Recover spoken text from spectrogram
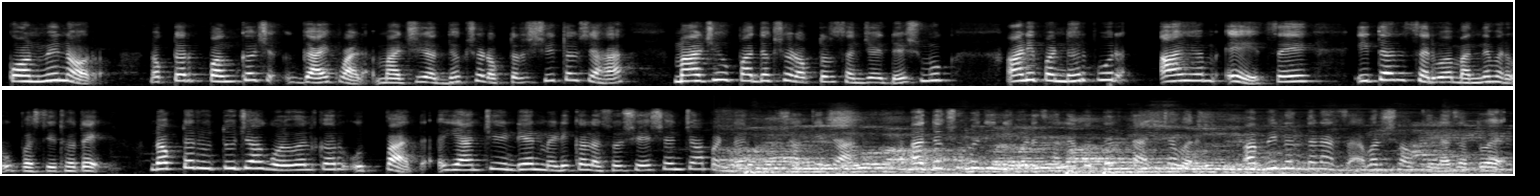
कॉन्व्हेनॉर डॉक्टर पंकज गायकवाड माजी अध्यक्ष डॉक्टर शीतल शहा माजी उपाध्यक्ष डॉक्टर संजय देशमुख आणि पंढरपूर आय एम एचे इतर सर्व मान्यवर उपस्थित होते. डॉक्टर ऋतुजा गोळवलकर उत्पात यांची इंडियन मेडिकल असोसिएशनच्या पंढरपूर शाखेच्या अध्यक्षपदी निवड झाल्याबद्दल त्यांच्यावर अभिनंदनाचा वर्षाव केला जातोय.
